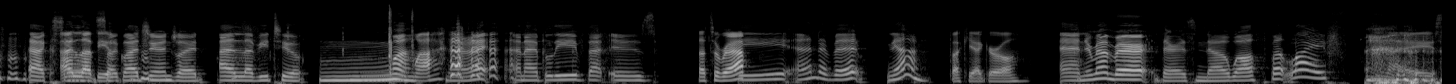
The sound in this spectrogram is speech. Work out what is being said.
Excellent. I love you. So glad you enjoyed. I love you too. Mwah. Mwah. All right. And I believe that is That's a wrap. the end of it. Yeah. Fuck yeah, girl. And remember, there is no wealth but life. Nice.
